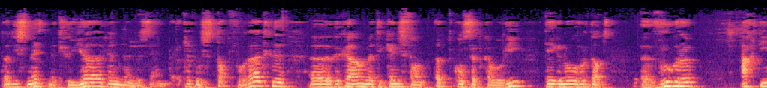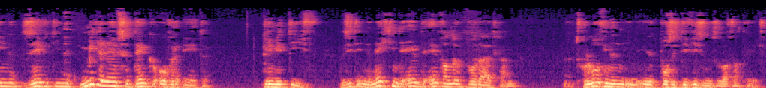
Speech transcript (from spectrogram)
Dat is net met gejuich en we zijn werkelijk een stap vooruit ge, uh, gegaan met de kennis van het concept calorie tegenover dat uh, vroegere 18e, 17e, middeleeuwse denken over eten. Primitief. We zitten in de 19e eeuw, de eeuw van de vooruitgang. Het geloof in, in, het positivisme, zoals dat heet.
